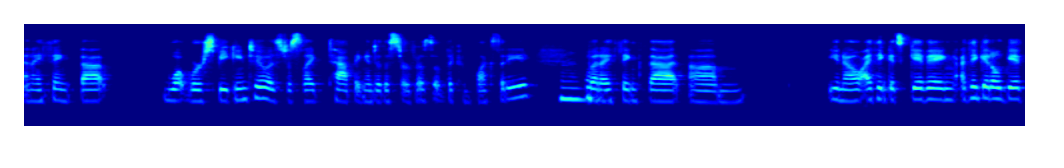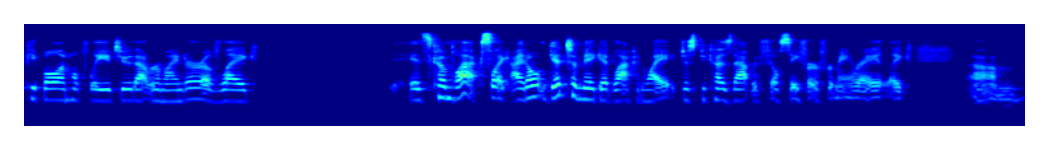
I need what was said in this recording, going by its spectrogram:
and I think that what we're speaking to is just like tapping into the surface of the complexity. Mm-hmm. But I think that um, you know, I think it's giving. I think it'll give people, and hopefully you too, that reminder of like it's complex. Like I don't get to make it black and white just because that would feel safer for me, right? Like, um,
